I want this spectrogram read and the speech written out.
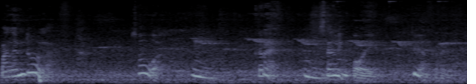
panen dolar. So what? Hmm. Keren, hmm. selling point itu yang keren.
